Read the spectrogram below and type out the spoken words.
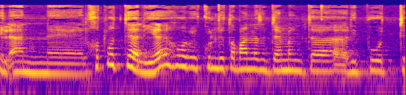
الآن الخطوة التالية هو بيقول لي طبعا لازم تعمل أنت reboot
